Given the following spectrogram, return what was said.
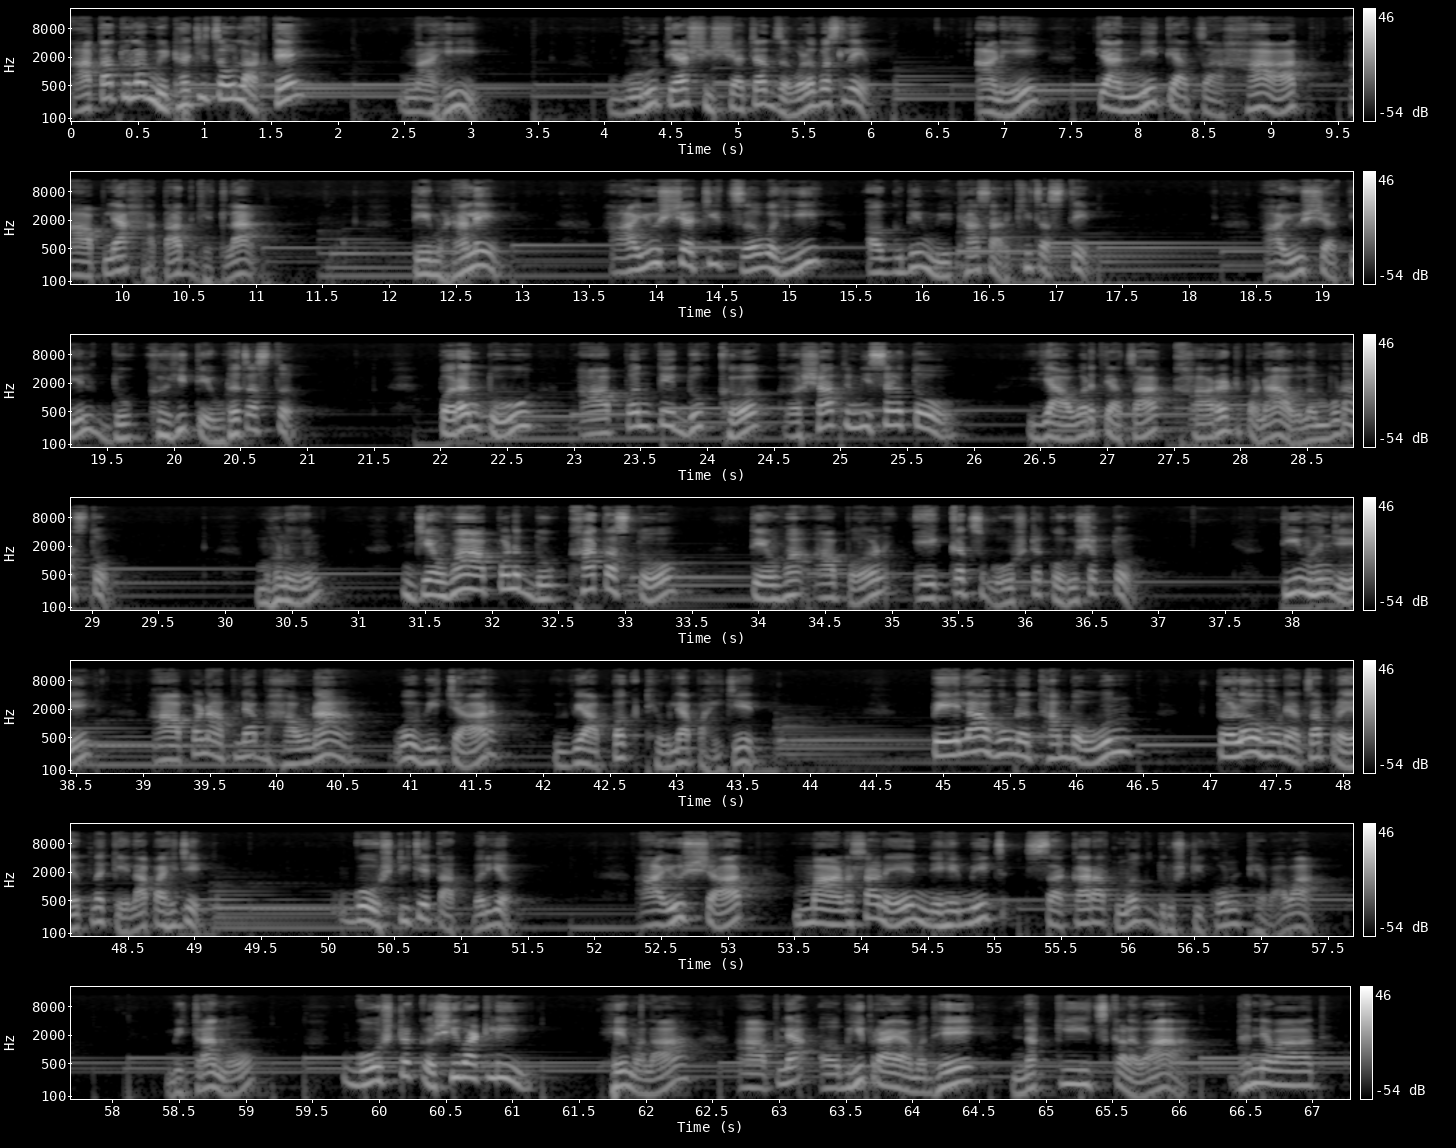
आता तुला मिठाची चव लागते? नाही. गुरु त्या शिष्याच्या जवळ बसले आणि त्यांनी त्याचा हात आपल्या हातात घेतला. ते म्हणाले आयुष्याची चव ही अगदी मिठासारखीच असते. आयुष्यातील दुःखही तेवढंच असतं. परंतु आपण ते दुःख कशात मिसळतो यावर त्याचा खारटपणा अवलंबून असतो. म्हणून जेव्हा आपण दुःखात असतो तेव्हा आपण एकच गोष्ट करू शकतो. ती म्हणजे आपण आपल्या भावना व विचार व्यापक ठेवल्या पाहिजेत. पेला होणं थांबवून तळ होण्याचा प्रयत्न केला पाहिजे. गोष्टीचे तात्पर्य. आयुष्यात माणसाने नेहमीच सकारात्मक दृष्टिकोन ठेवावा. मित्रांनो गोष्ट कशी वाटली हे मला आपल्या अभिप्रायामध्ये नक्कीच कळवा. धन्यवाद.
